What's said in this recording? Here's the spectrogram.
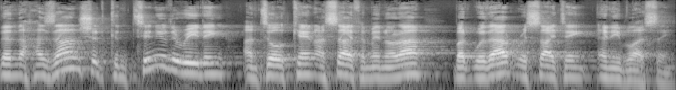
then the Hazan should continue the reading until Ken Asayt menorah, but without reciting any blessing.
